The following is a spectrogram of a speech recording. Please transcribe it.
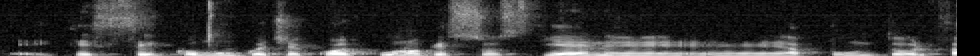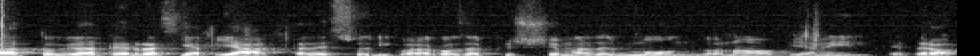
eh, che se comunque c'è qualcuno che sostiene eh, appunto il fatto che la Terra sia piatta, adesso dico la cosa più scema del mondo, no, ovviamente, però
